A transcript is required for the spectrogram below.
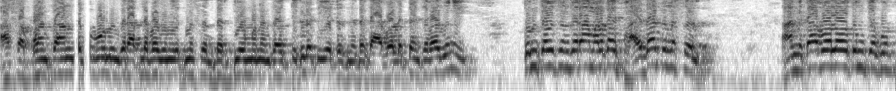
असा कोणचा अंड बोलून जर आपल्या बाजूने येत नसेल तर किंवा म्हणून जाऊ तिकडे ते येतच नाही. तर काय बोलायचं त्यांच्या बाजूने? तुमच्यापासून जर आम्हाला काही फायदाच नसेल आम्ही काय बोलावं तुमच्याकडून?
